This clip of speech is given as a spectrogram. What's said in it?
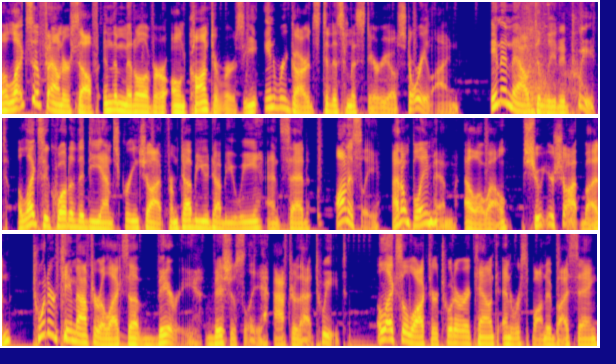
Alexa found herself in the middle of her own controversy in regards to this Mysterio storyline. In a now deleted tweet, Alexa quoted the DM screenshot from WWE and said, Honestly, I don't blame him, lol. Shoot your shot, bud. Twitter came after Alexa very viciously after that tweet. Alexa locked her Twitter account and responded by saying,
